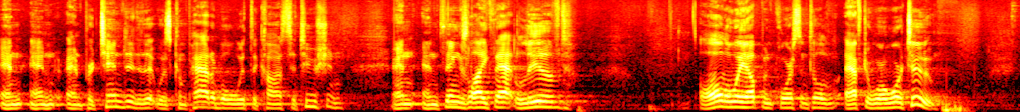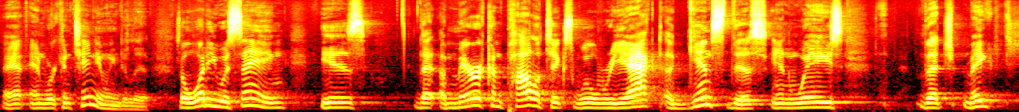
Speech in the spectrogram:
and, and, and pretended that it was compatible with the Constitution, and, and things like that lived all the way up, of course, until after World War II. And, and we're continuing to live. So, what he was saying is that American politics will react against this in ways that make,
